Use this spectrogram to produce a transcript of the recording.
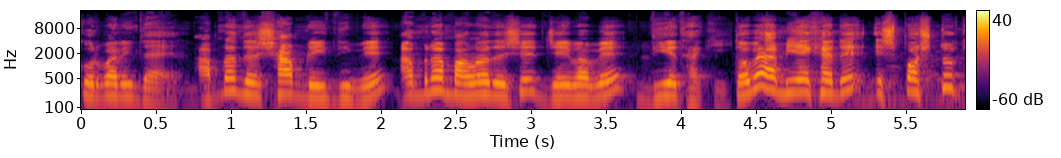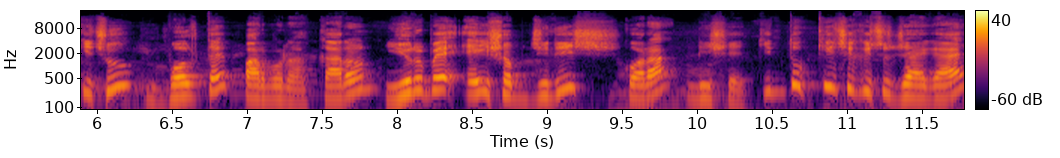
কোরবানি দেয়। আপনাদের সামনেই দিবে। আমরা বাংলাদেশে যেভাবে দিয়ে থাকি। তবে আমি এখানে স্পষ্ট কিছু বলতে পারব না, কারণ ইউরোপে এই সব জিনিস করা নিষেধ। কিন্তু কিছু কিছু জায়গায়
